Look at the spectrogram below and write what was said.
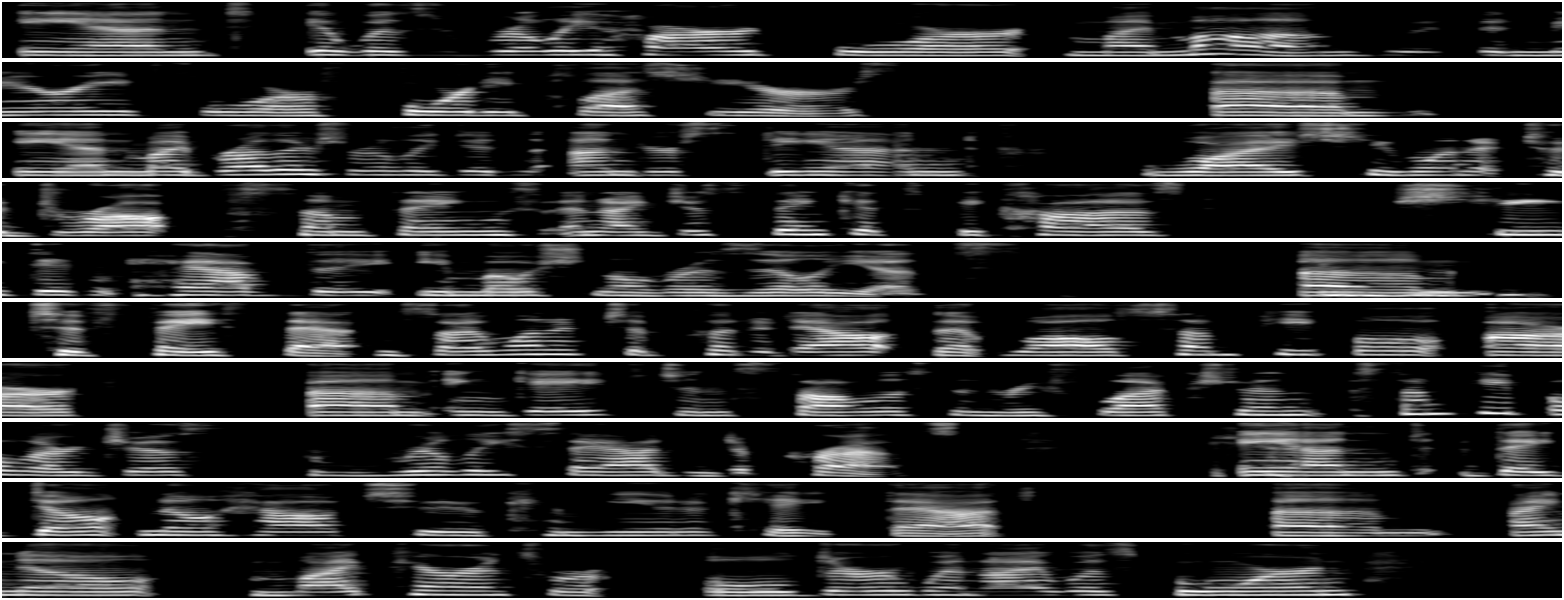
and it was really hard for my mom, who had been married for 40 plus years. Um, and my brothers really didn't understand why she wanted to drop some things. And I just think it's because she didn't have the emotional resilience um, mm-hmm. to face that. And so I wanted to put it out that while some people are um, engaged in solace and reflection, some people are just really sad and depressed and they don't know how to communicate that. Um, I know my parents were older when I was born,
